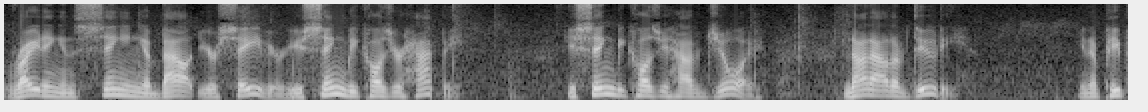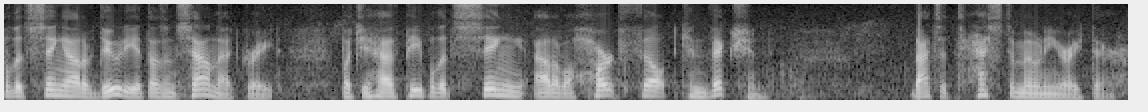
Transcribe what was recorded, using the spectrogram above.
Writing and singing about your Savior. You sing because you're happy. You sing because you have joy not out of duty. You know, people that sing out of duty, it doesn't sound that great. But you have people that sing out of a heartfelt conviction. That's a testimony right there.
